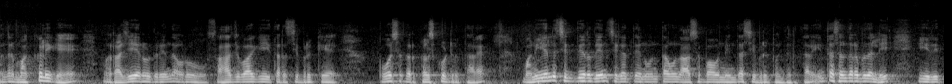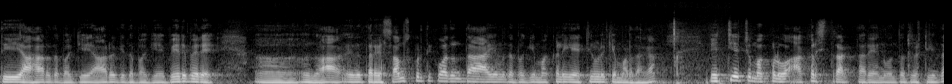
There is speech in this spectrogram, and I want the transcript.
ಅಂದರೆ ಮಕ್ಕಳಿಗೆ ರಜೆ ಇರೋದರಿಂದ ಅವರು ಸಹಜವಾಗಿ ಈ ಥರ ಶಿಬಿರಕ್ಕೆ ಪೋಷಕರು ಕಳಿಸ್ಕೊಟ್ಟಿರ್ತಾರೆ. ಮನೆಯಲ್ಲಿ ಸಿಗದಿರೋದು ಏನು ಸಿಗುತ್ತೆ ಅನ್ನುವಂಥ ಒಂದು ಆಶಾಭಾವನೆಯಿಂದ ಶಿಬಿರಕ್ಕೆ ಬಂದಿರ್ತಾರೆ. ಇಂಥ ಸಂದರ್ಭದಲ್ಲಿ ಈ ರೀತಿ ಆಹಾರದ ಬಗ್ಗೆ, ಆರೋಗ್ಯದ ಬಗ್ಗೆ, ಬೇರೆ ಬೇರೆ ಒಂದು ಏನಂತಾರೆ ಸಾಂಸ್ಕೃತಿಕವಾದಂಥ ಆಯಾಮದ ಬಗ್ಗೆ ಮಕ್ಕಳಿಗೆ ತಿಳುವಳಿಕೆ ಮಾಡಿದಾಗ ಹೆಚ್ಚು ಹೆಚ್ಚು ಮಕ್ಕಳು ಆಕರ್ಷಿತರಾಗ್ತಾರೆ ಅನ್ನುವಂಥ ದೃಷ್ಟಿಯಿಂದ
